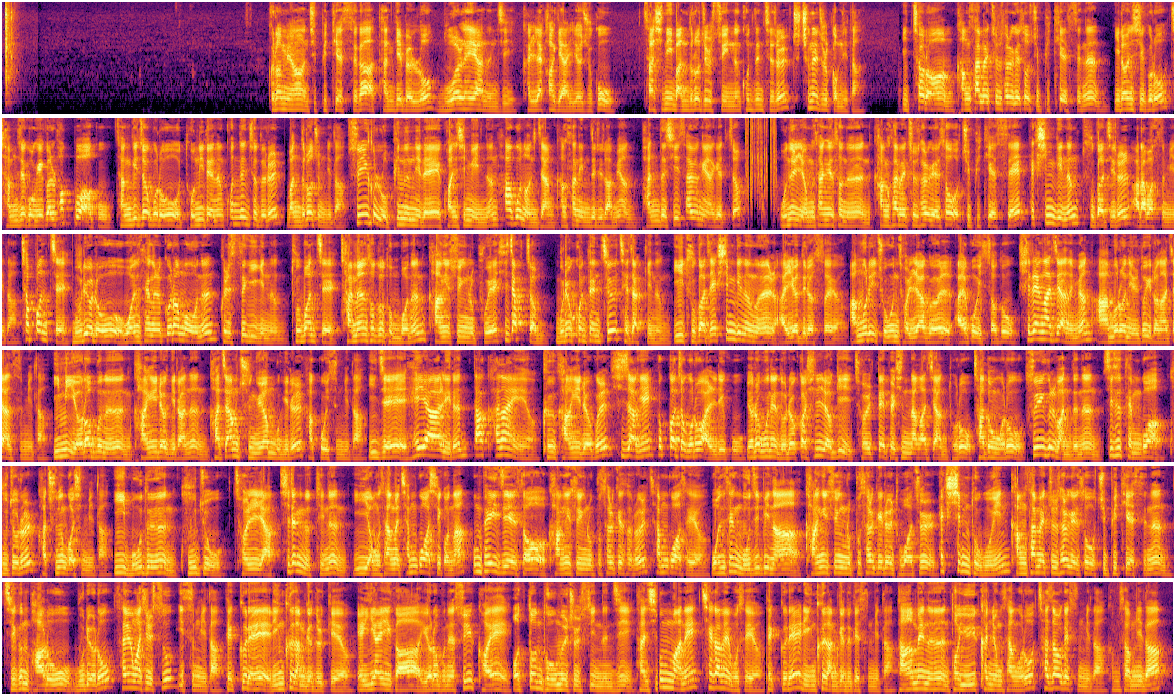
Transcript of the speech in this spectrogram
그러면 GPTS가 단계별로 무엇을 해야 하는지 간략하게 알려주고 자신이 만들어줄 수 있는 콘텐츠를 추천해 줄 겁니다. 이처럼 강사 매출 설계소 GPTS는 이런 식으로 잠재 고객을 확보하고 장기적으로 돈이 되는 콘텐츠들을 만들어줍니다. 수익을 높이는 일에 관심이 있는 학원 원장, 강사님들이라면 반드시 사용해야겠죠? 오늘 영상에서는 강사 매출 설계소 GPTS의 핵심 기능 두 가지를 알아봤습니다. 첫 번째, 무료로 원생을 끌어모으는 글쓰기 기능. 두 번째, 자면서도 돈 버는 강의 수익 루프의 시작점. 무료 콘텐츠 제작 기능. 이 두 가지 핵심 기능을 알려드렸어요. 아무리 좋은 전략을 알고 있어도 실행하지 않으면 아무런 일도 일어나지 않습니다. 이미 여러분은 강의력이라는 가장 중요한 무기를 갖고 있습니다. 이제 해야 할 일은 딱 하나예요. 그 강의력을 시장에 효과적으로 알리고 여러분의 노력과 실력 이 절대 배신당하지 않도록 자동으로 수익을 만드는 시스템과 구조를 갖추는 것입니다. 이 모든 구조, 전략, 실행 루틴은 이 영상을 참고하시거나 홈페이지에서 강의 수익 루프 설계서를 참고하세요. 원생 모집이나 강의 수익 루프 설계를 도와줄 핵심 도구인 강사 매출 설계소 GPTS는 지금 바로 무료로 사용하실 수 있습니다. 댓글에 링크 남겨둘게요. AI가 여러분의 수익화에 어떤 도움을 줄 수 있는지 단 10분 만에 체감해보세요. 댓글에 링크 남겨두 겠습니다. 다음에는 더 유익한 영상으로 찾아오겠습니다. 감사합니다.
